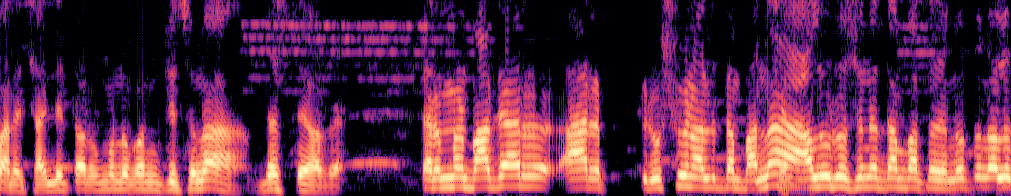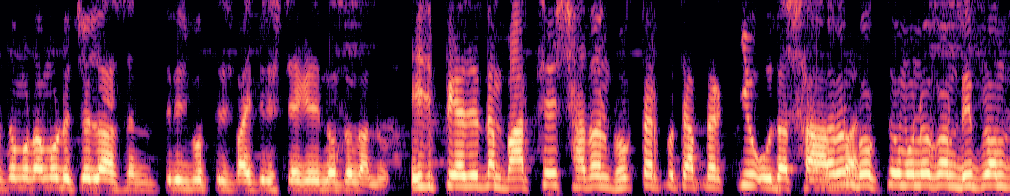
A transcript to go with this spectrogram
পারে চাইলে তার মনে করেন কিছু না বেচতে হবে। তার মানে বাজার আর রসুন আলুর দাম না বাড়ছে না আলু রসুনের দাম বাড়তেছে। নতুন আলু তো মোটামুটি চলে আসেন ত্রিশ বত্রিশ পঁয়ত্রিশ টাকা কেজি নতুন আলু। এই যে পেঁয়াজের দাম বাড়ছে সাধারণ ভোক্তার প্রতি আপনার কি উদার সাধারণ ভক্ত মনে করেন বিভ্রান্ত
